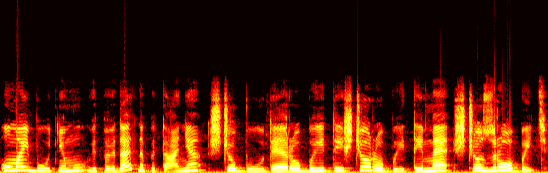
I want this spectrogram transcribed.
У майбутньому відповідають на питання, що буде робити, що робитиме, що зробить.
